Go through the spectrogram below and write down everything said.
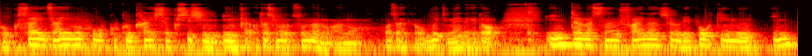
国際財務報告解釈指針委員会、私もそんなのあの、わざわざ覚えてないんだけど、インターナショナルファイナンシャルレポーティングイン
